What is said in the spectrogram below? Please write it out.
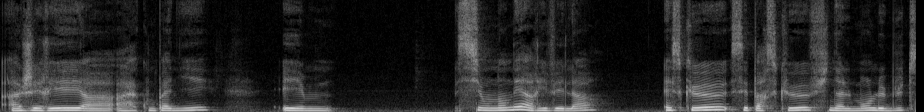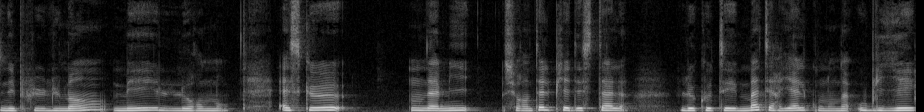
à, gérer, à, accompagner. Et hum, si on en est arrivé là, est-ce que c'est parce que finalement le but n'est plus l'humain mais le rendement? Est-ce que on a mis sur un tel piédestal le côté matériel qu'on en a oublié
